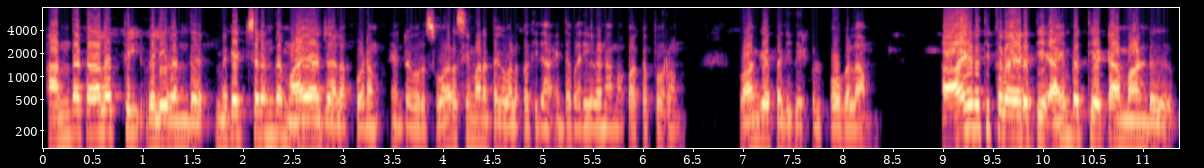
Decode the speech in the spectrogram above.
அந்த காலத்தில் வெளிவந்த மிகச்சிறந்த மாயாஜால படம் என்ற ஒரு சுவாரஸ்யமான தகவலை பத்தி தான் இந்த பதிவுல நாம பார்க்க போறோம். வாங்க பதிவிற்குள் போகலாம். ஆயிரத்தி தொள்ளாயிரத்தி ஐம்பத்தி எட்டாம் ஆண்டு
